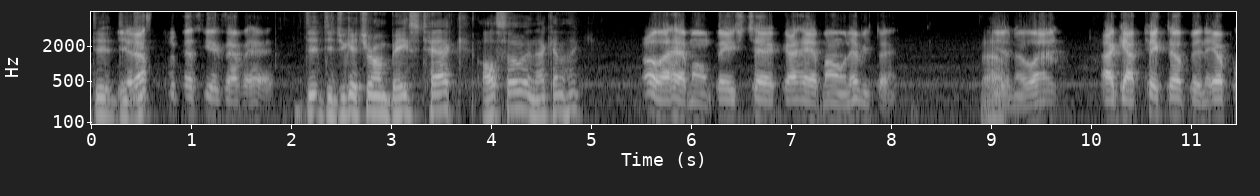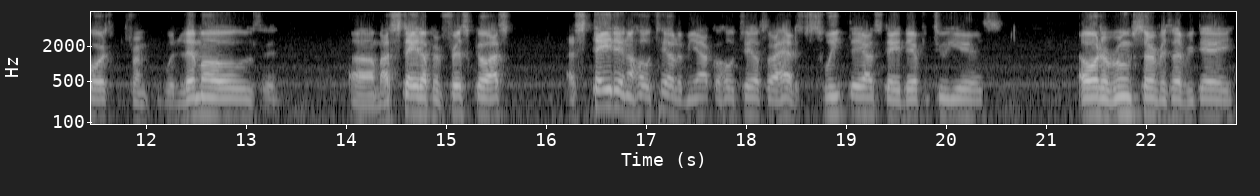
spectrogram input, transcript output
Did, did yeah, that's one of the best gigs I ever had. Did, did you get your own bass tech also and that kind of thing? Oh, I had my own bass tech. I had my own everything. Wow. You know, I I got picked up in airports from with limos, and um, I stayed up in Frisco. I, I stayed in a hotel, the Miyako Hotel, so I had a suite there. I stayed there for two years. I ordered room service every day.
